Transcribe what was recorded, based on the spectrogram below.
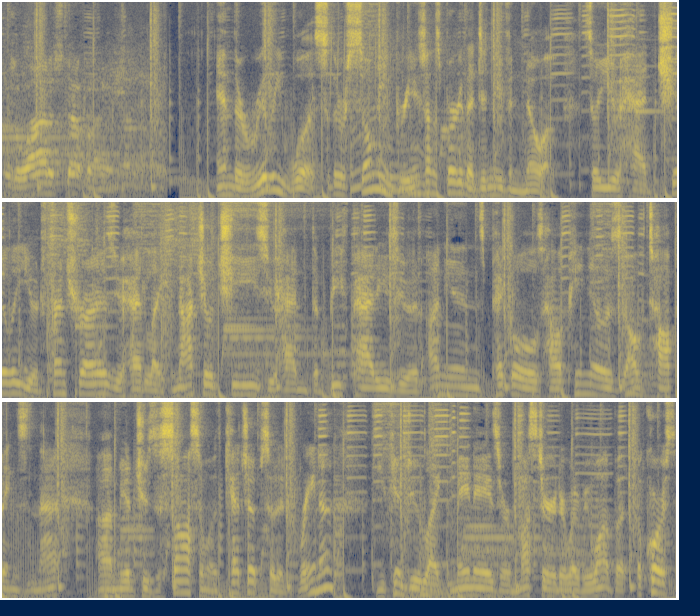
There's a lot of stuff on it. And there really was. So there were so many ingredients on this burger that I didn't even know of. So you had chili, you had french fries, you had like nacho cheese, you had the beef patties, you had onions, pickles, jalapenos, all the toppings and that. Um, you had to choose the sauce and went with ketchup, so did Raina. You can do like mayonnaise or mustard or whatever you want, but of course,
